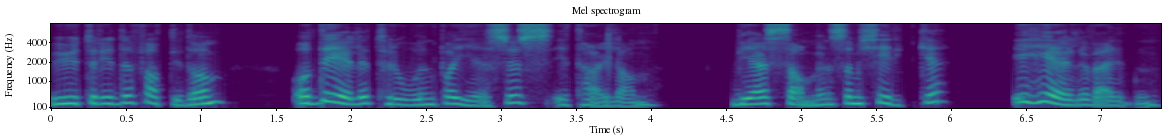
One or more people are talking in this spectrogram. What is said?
utrydde fattigdom og dele troen på Jesus i Thailand. Vi er sammen som kirke i hele verden.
